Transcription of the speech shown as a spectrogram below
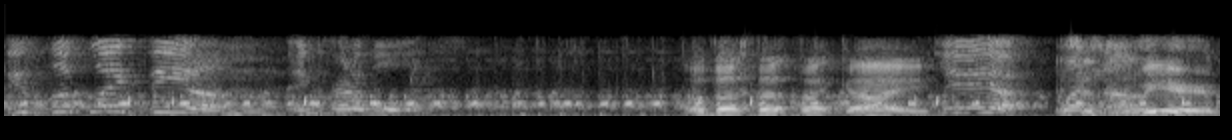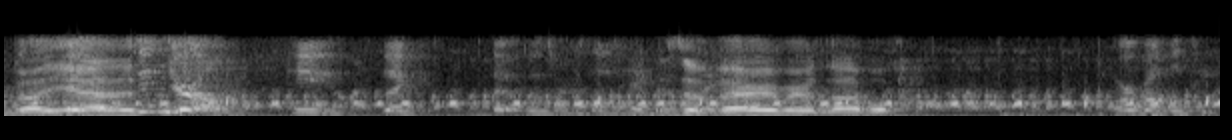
These look like the um Incredibles. Oh, that that that guy. Yeah, yeah, yeah. This When, is um, weird, but what's yeah, name? this is, Syndrome. He's like, uh, those are his little hands. this is a very weird level. Or bubble tea.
